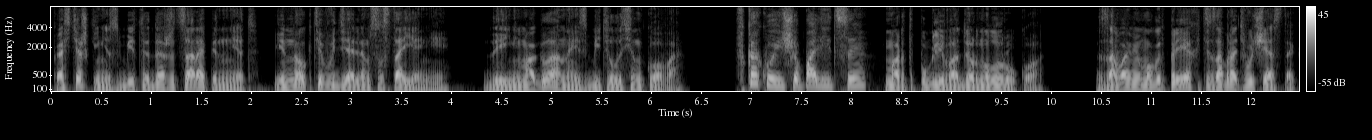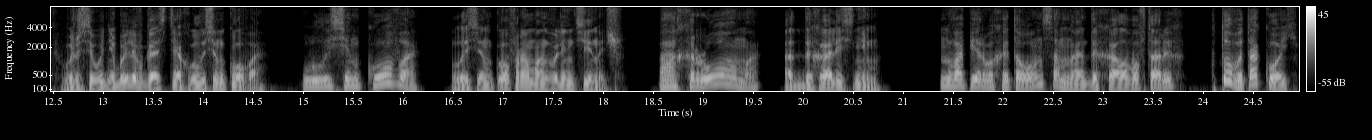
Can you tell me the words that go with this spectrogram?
Костяшки не сбиты, даже царапин нет, и ногти в идеальном состоянии. Да и не могла она избить Лосенкова. «В какой еще полиции?» — Марта пугливо отдернула руку. За вами могут приехать и забрать в участок. Вы же сегодня были в гостях у Лысенкова?» «У Лысенкова?» «Лысенков Роман Валентинович». «Ах, Рома!» «Отдыхали с ним?» «Ну, во-первых, это он со мной отдыхал, а во-вторых, кто вы такой?»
